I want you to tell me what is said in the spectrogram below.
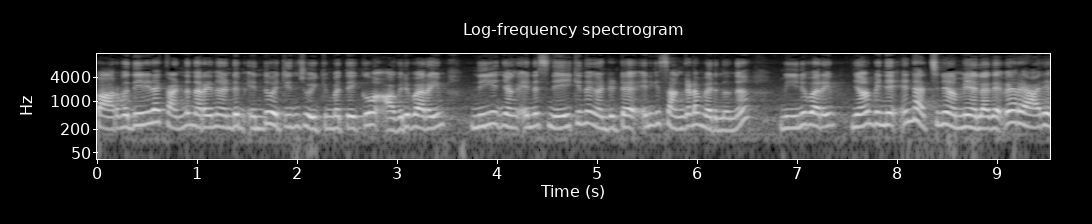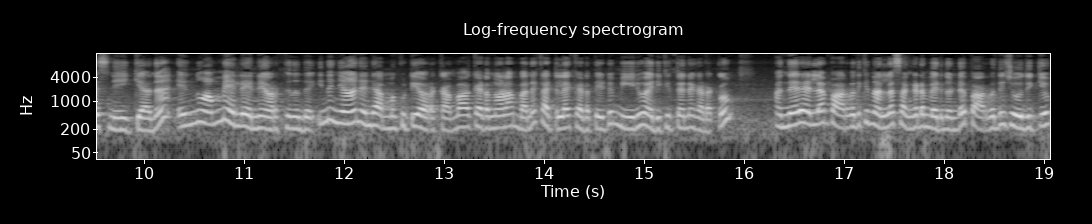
പാർവതിയുടെ കണ്ണ് നിറയുന്ന കണ്ടും എന്ത് പറ്റിയെന്ന് ചോദിക്കുമ്പോഴത്തേക്കും അവർ പറയും നീ എന്നെ സ്നേഹിക്കുന്ന കണ്ടിട്ട് എനിക്ക് സങ്കടം വരുന്നെന്ന്. മീനു പറയും ഞാൻ പിന്നെ എന്റെ അച്ഛനും അമ്മയും അല്ലാതെ വേറെ ആരെയാണ് സ്നേഹിക്കാന്ന്? എന്നും അമ്മയല്ലേ എന്നെ ഉറക്കുന്നത്. ഇന്ന് ഞാൻ എന്റെ അമ്മക്കുട്ടിയെ ഉറക്കാം. വാ കിടന്നോളാം പറഞ്ഞ് കട്ടിലെ കിടത്തിയിട്ട് മീനു അരിക്കിൽ തന്നെ കിടക്കും. അന്നേരം എല്ലാം പാർവതിക്ക് നല്ല സങ്കടം വരുന്നുണ്ട്. പാർവതി ചോദിക്കും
